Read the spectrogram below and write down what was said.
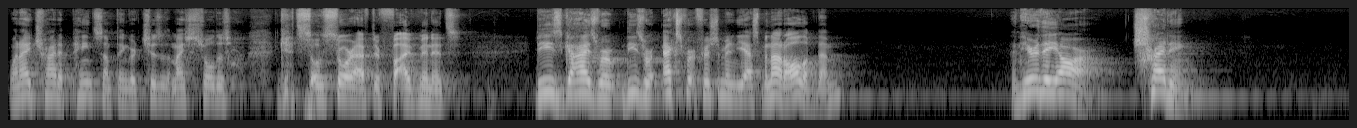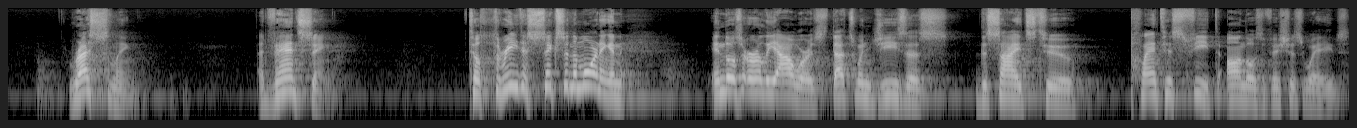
When I try to paint something or chisel, my shoulders get so sore after five minutes. These guys were, these were expert fishermen, yes, but not all of them. And here they are, treading, wrestling, advancing till three to six in the morning. And in those early hours, that's when Jesus decides to plant his feet on those vicious waves,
